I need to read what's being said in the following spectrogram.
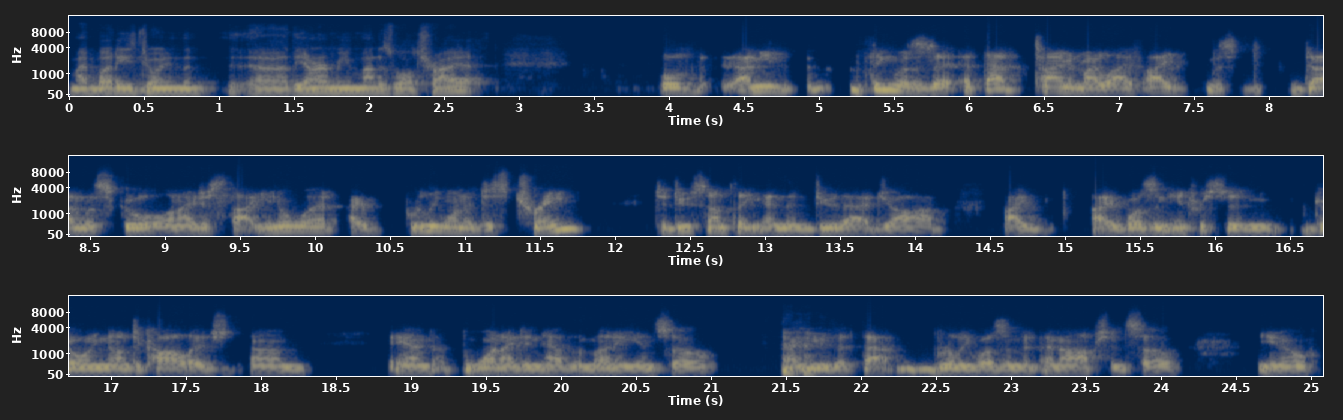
My buddy's joining the, uh, the army. Might as well try it. Well, I mean, the thing was at that time in my life, I was done with school and I just thought, you know what? I really want to just train to do something and then do that job. I I wasn't interested in going on to college, um, and one I didn't have the money, and so I knew that that really wasn't an option. So, you know,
